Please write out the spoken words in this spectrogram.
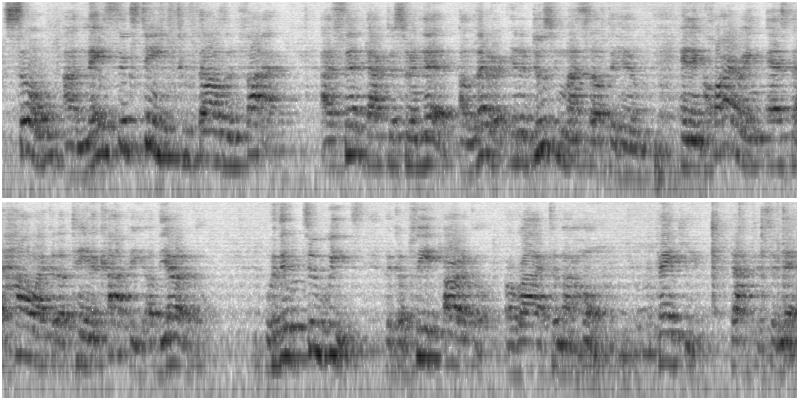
So, on May 16, 2005, I sent Dr. Sernett a letter introducing myself to him and inquiring as to how I could obtain a copy of the article. Within two weeks, the complete article arrived to my home. Thank you, Dr. Sernett.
